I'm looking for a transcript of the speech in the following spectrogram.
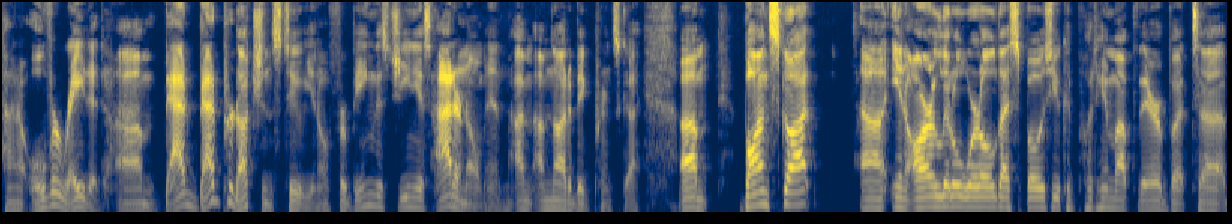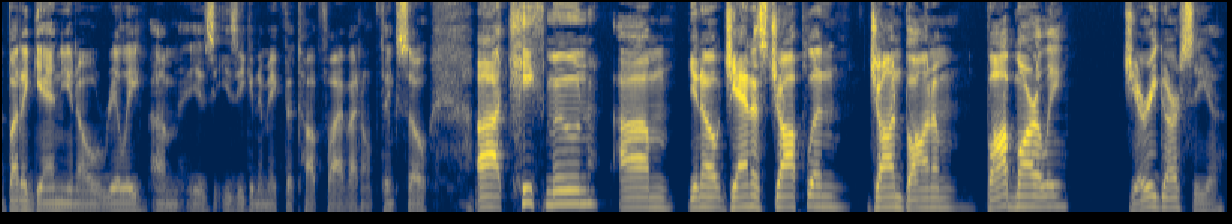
kind of overrated. Um, bad bad productions too. You know, for being this genius, I don't know, man. I'm I'm not a big Prince guy. Um, Bon Scott. Uh, in our little world, I suppose you could put him up there, but uh, but again, you know, really, um, is is he going to make the top five? I don't think so. Uh, Keith Moon, um, you know, Janis Joplin, John Bonham, Bob Marley, Jerry Garcia,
